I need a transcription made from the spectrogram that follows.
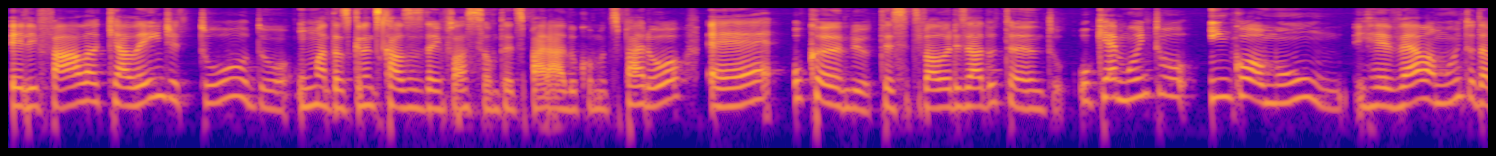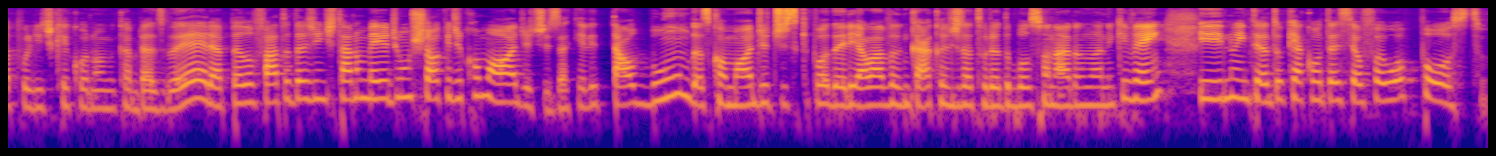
Ele fala que, além de tudo, uma das grandes causas da inflação ter disparado como disparou é o câmbio ter se desvalorizado tanto. O que é muito incomum e revela muito da política econômica brasileira pelo fato da gente estar no meio de um choque de commodities, aquele tal boom das commodities que poderia alavancar a candidatura do Bolsonaro no ano que vem. E, no entanto, o que aconteceu foi o oposto.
